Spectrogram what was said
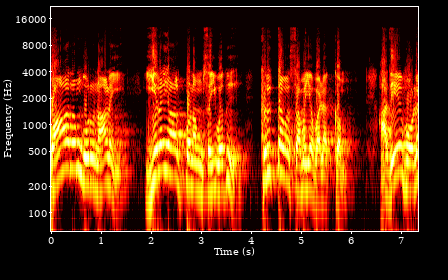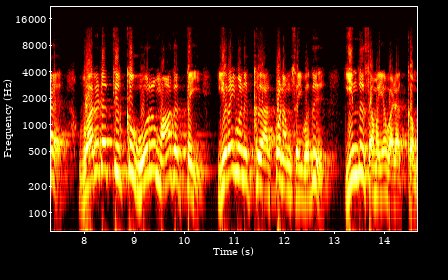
வாரம் ஒரு நாளை இறையார்ப்பணம் செய்வது கிறித்தவ சமய வழக்கம். அதேபோல வருடத்திற்கு ஒரு மாதத்தை இறைவனுக்கு அர்ப்பணம் செய்வது இந்து சமய வழக்கம்.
